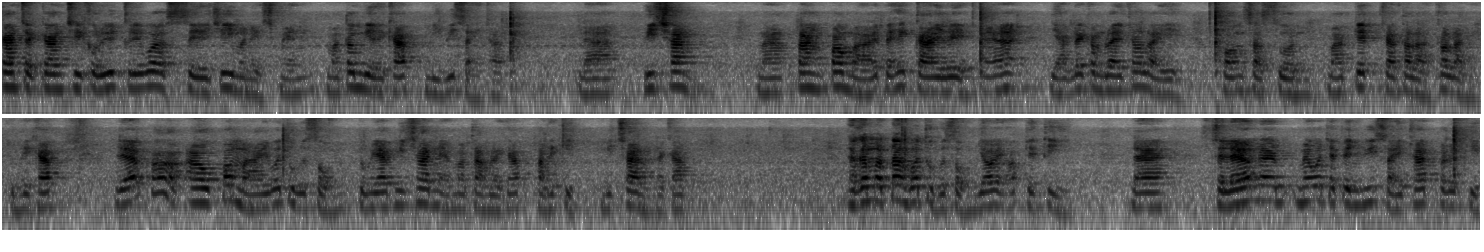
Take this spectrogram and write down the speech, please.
การจัดการเชิงกลยุทธ์เรียกว่า strategy management มันต้องมีอะไรครับ มีวิสัยทัศน์นะวิชั่นนะตั้งเป้าหมายไปให้ไกลเลยนะฮะอยากได้กำไรเท่าไหร่กองสัดส่วนมาร์เก็ตการตลาดเท่าไหร่ถูกไหมครับแล้วก็เอาเป้าหมายวัตถุประสงค์ถูกไหมครับมิชชั่นเนี่ยมาทำอะไรครับภารกิจมิชชั่นนะครับแล้วก็มาตั้งวัตถุประสงค์ย่อย objective นะ เสร็จแล้วไม่ว่าจะเป็นวิสัยทัศน์ภารกิจ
